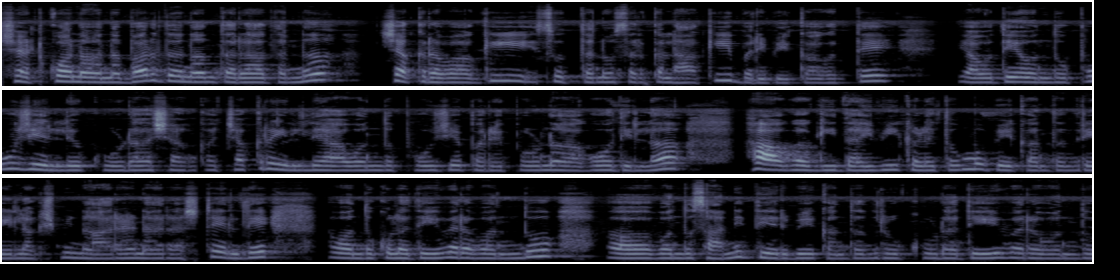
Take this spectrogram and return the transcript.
ಷಟ್ಕೋನವನ್ನು ಬರೆದ ನಂತರ ಅದನ್ನು ಚಕ್ರವಾಗಿ ಸುತ್ತನೂ ಸರ್ಕಲ್ ಹಾಕಿ ಬರಿಬೇಕಾಗುತ್ತೆ. ಯಾವುದೇ ಒಂದು ಪೂಜೆಯಲ್ಲಿಯೂ ಕೂಡ ಶಂಖ ಚಕ್ರ ಇಲ್ಲದೆ ಆ ಒಂದು ಪೂಜೆ ಪರಿಪೂರ್ಣ ಆಗೋದಿಲ್ಲ. ಹಾಗಾಗಿ ದೈವಿಕಳೆ ತುಂಬಬೇಕಂತಂದರೆ ಲಕ್ಷ್ಮೀನಾರಾಯಣರಷ್ಟೇ ಅಲ್ಲದೆ ಒಂದು ಕುಲದೇವರ ಒಂದು ಒಂದು ಸಾನ್ನಿಧ್ಯ ಇರಬೇಕಂತಂದರೂ ಕೂಡ ದೇವರ ಒಂದು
